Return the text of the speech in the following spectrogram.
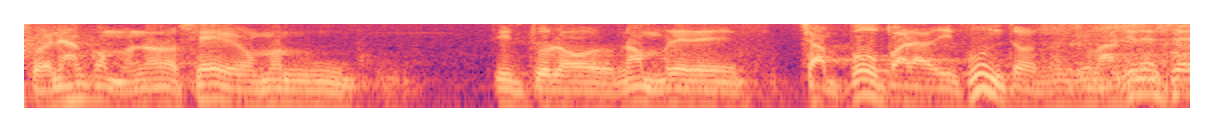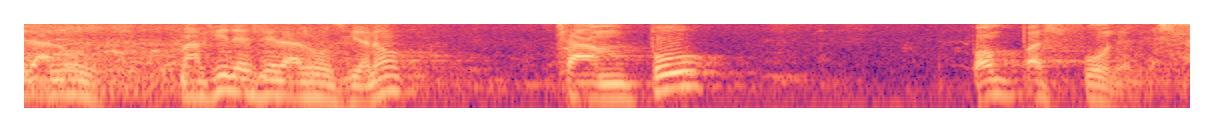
Suena como, no lo sé, como un título, nombre de champú para difuntos. Imagínese el, anuncio, ¿no? Champú, pompas fúnebres.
